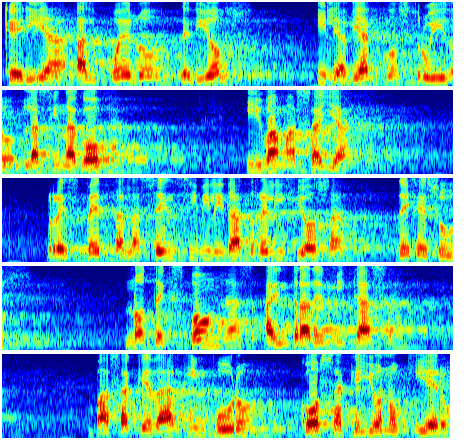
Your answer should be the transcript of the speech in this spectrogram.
Quería al pueblo de Dios y le había construido la sinagoga y va más allá, respeta la sensibilidad religiosa de Jesús. No te expongas a entrar en mi casa, vas a quedar impuro, cosa que yo no quiero.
